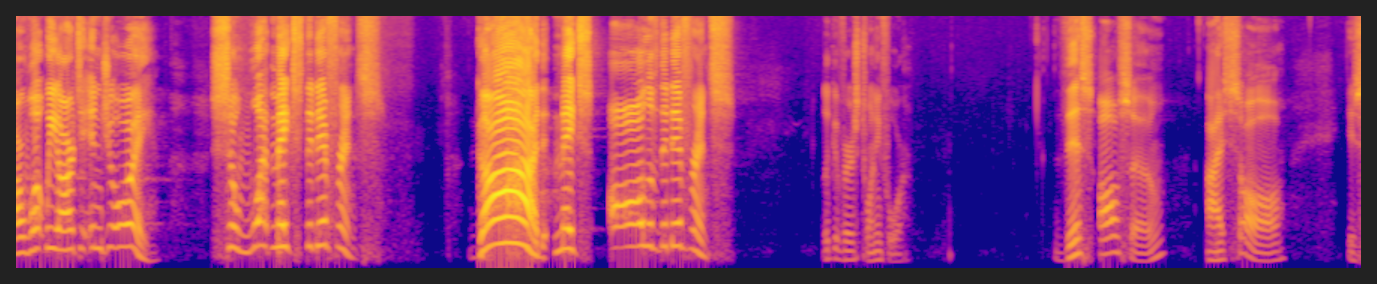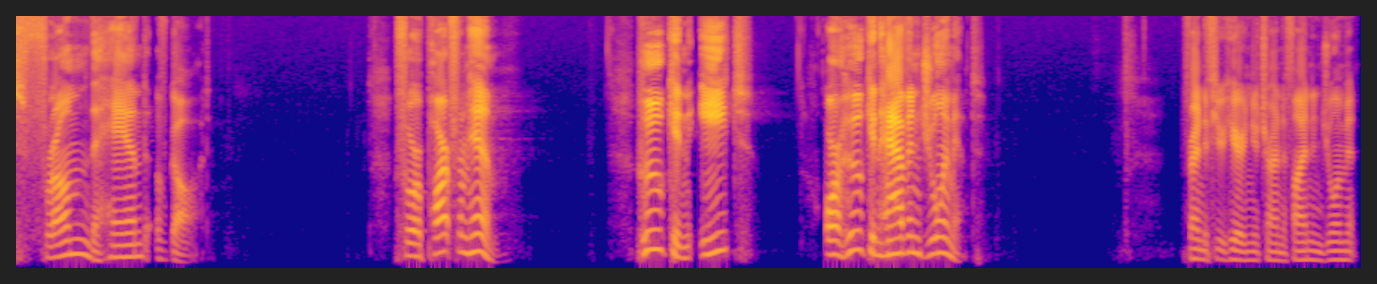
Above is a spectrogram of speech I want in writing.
are what we are to enjoy. So, what makes the difference? God makes all of the difference. Look at verse 24. This also I saw is from the hand of God. For apart from him, who can eat or who can have enjoyment? Friend, if you're here and you're trying to find enjoyment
